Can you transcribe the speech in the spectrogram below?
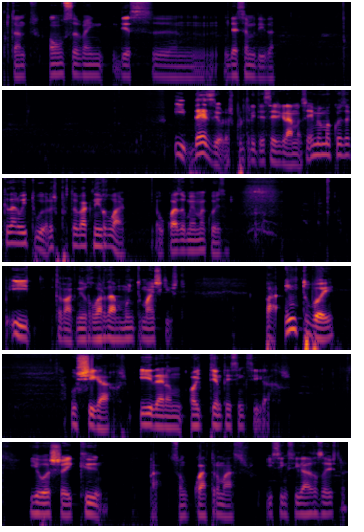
Portanto, onça vem desse, dessa medida. E 10 euros por 36 gramas é a mesma coisa que dar 8 euros por tabaco de enrolar. Ou quase a mesma coisa. E tabaco de enrolar dá muito mais que isto. Pá, entubei os cigarros e deram-me 85 cigarros. E eu achei que, pá, são 4 maços e 5 cigarros extra.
